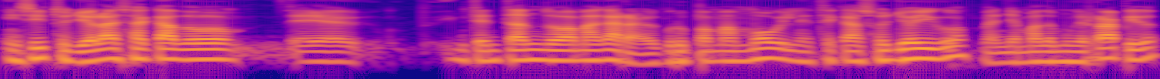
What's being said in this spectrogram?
Insisto, yo la he sacado eh, intentando amagar al grupo más móvil, en este caso Yoigo, me han llamado muy rápido,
